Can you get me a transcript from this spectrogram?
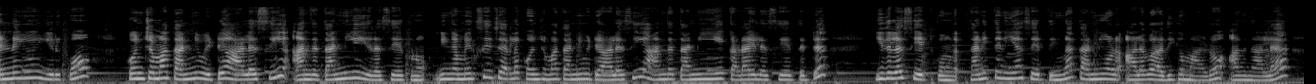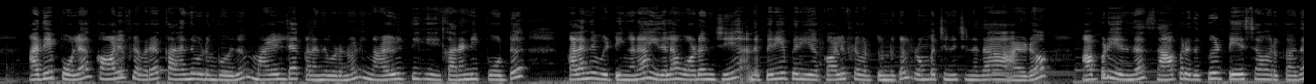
எண்ணெயும் இருக்கும். கொஞ்சமாக தண்ணி விட்டு அலசி அந்த தண்ணியை இதில் சேர்க்கணும். நீங்கள் மிக்சி ஜாரில் கொஞ்சமாக தண்ணி விட்டு அலசி அந்த தண்ணியே கடாயில் சேர்த்துட்டு இதில் சேர்த்துக்கோங்க. தனித்தனியாக சேர்த்திங்கன்னா தண்ணியோட அளவு அதிகமாகிடும் அதனால் அதே போல் காலிஃப்ளவரை கலந்து விடும்போது மைல்டாக கலந்து விடணும். நீங்கள் அழுத்தி கரண்டி போட்டு கலந்து விட்டிங்கன்னா இதெல்லாம் உடஞ்சி அந்த பெரிய பெரிய காலிஃப்ளவர் துண்டுகள் ரொம்ப சின்ன சின்னதாக ஆகிடும் அப்படி இருந்தால் சாப்பிட்றதுக்கு டேஸ்ட்டாகவும் இருக்காது.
